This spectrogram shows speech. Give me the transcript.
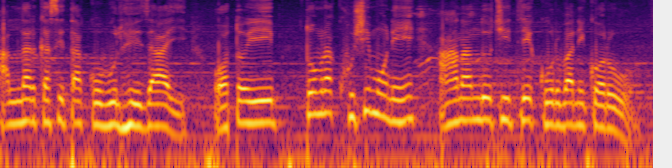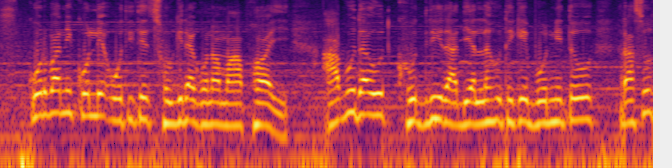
আল্লাহর কাছে তা কবুল হয়ে যায়। অতএব তোমরা খুশি মনে আনন্দ চিত্রে কোরবানি করো। কোরবানি করলে অতীতের ছগিরা গোনা মাফ হয়। আবু দাউদ খুদ্রি রাদিয়াল্লাহু থেকে বর্ণিত রাসূল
